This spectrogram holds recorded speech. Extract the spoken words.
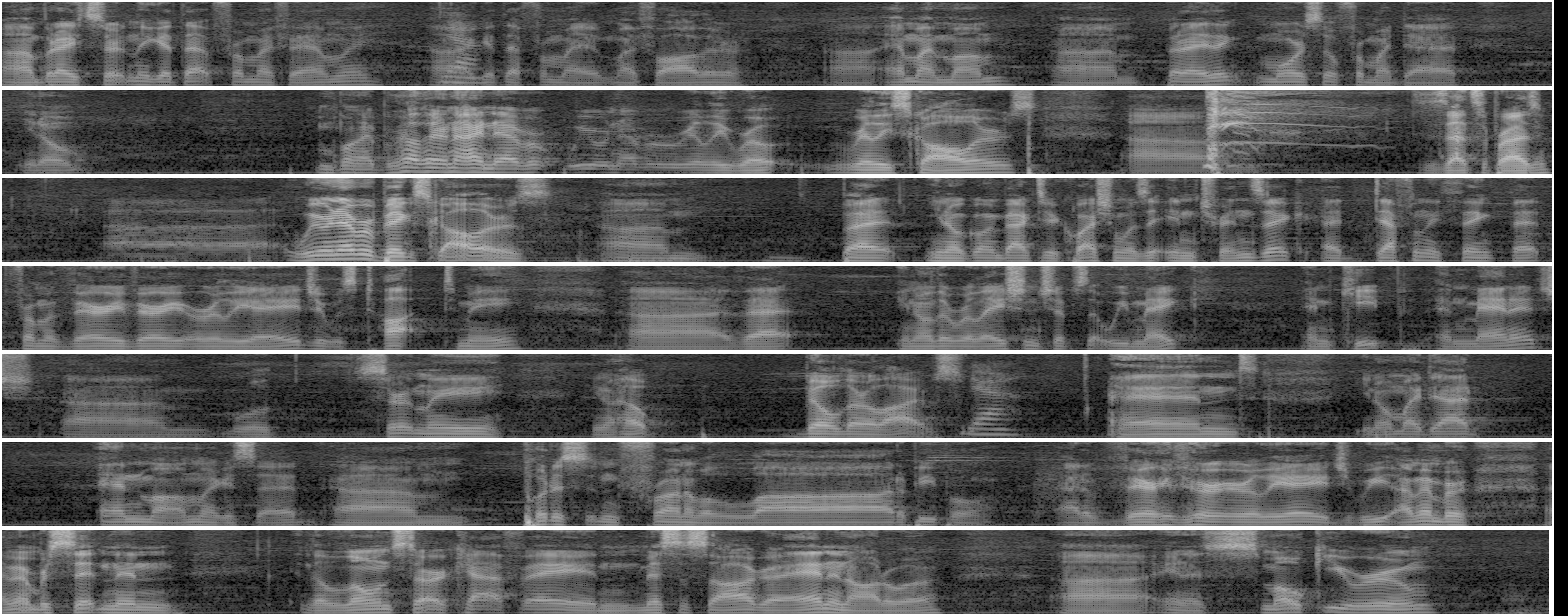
Um, but I certainly get that from my family. Uh, Yeah. I get that from my my father uh, and my mom. Um, but I think more so from my dad. You know, my brother and I never we were never really ro- really scholars. Um, is that surprising? Uh, we were never big scholars. Um, but you know, going back to your question, was it intrinsic? I definitely think that from a very very early age, it was taught to me uh, that you know the relationships that we make and keep and manage um, will certainly you know help build our lives Yeah. and you know my dad and mom like i said um, put us in front of a lot of people at a very very early age we i remember i remember sitting in the lone star cafe in mississauga and in ottawa uh, in a smoky room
